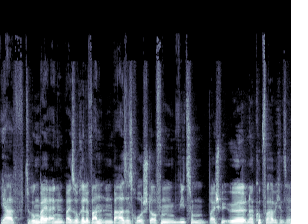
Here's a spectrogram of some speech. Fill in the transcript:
ja, zu gucken bei, einen, bei so relevanten Basisrohstoffen wie zum Beispiel Öl, ne, Kupfer habe ich jetzt ja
